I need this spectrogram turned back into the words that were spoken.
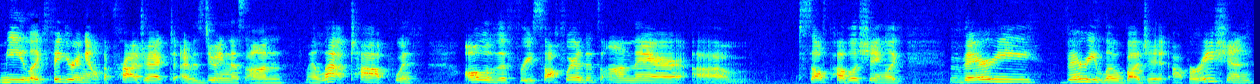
me like figuring out the project. I was doing this on my laptop with all of the free software that's on there, um, self-publishing, like very, very low budget operation.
